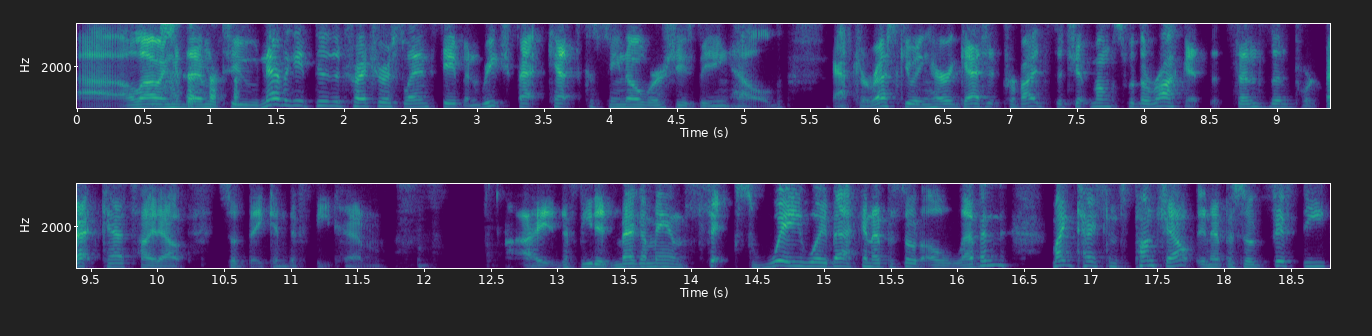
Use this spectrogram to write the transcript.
uh, allowing them to navigate through the treacherous landscape and reach Fat Cat's casino where she's being held. After rescuing her, Gadget provides the chipmunks with a rocket that sends them toward Fat Cat's hideout so they can defeat him. I defeated Mega Man 6 way, way back in episode 11, Mike Tyson's Punch Out in episode 50,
